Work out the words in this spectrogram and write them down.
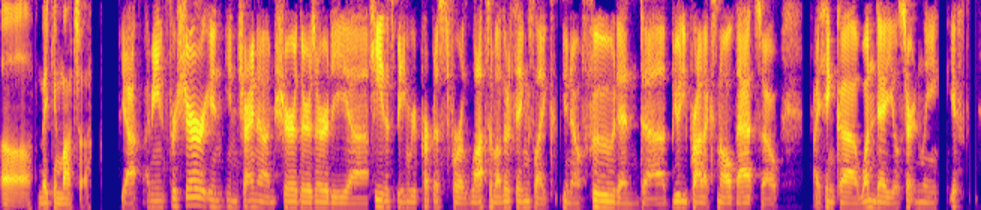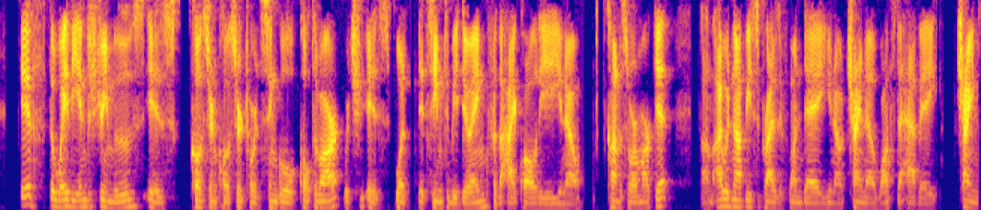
uh, making matcha. Yeah, I mean, for sure in in China, I'm sure there's already uh, tea that's being repurposed for lots of other things like you know food and uh, beauty products and all that. So I think uh, one day you'll certainly, if if the way the industry moves is closer and closer towards single cultivar, which is what it seemed to be doing for the high quality, you know, connoisseur market, um, I would not be surprised if one day, you know, China wants to have a Chinese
